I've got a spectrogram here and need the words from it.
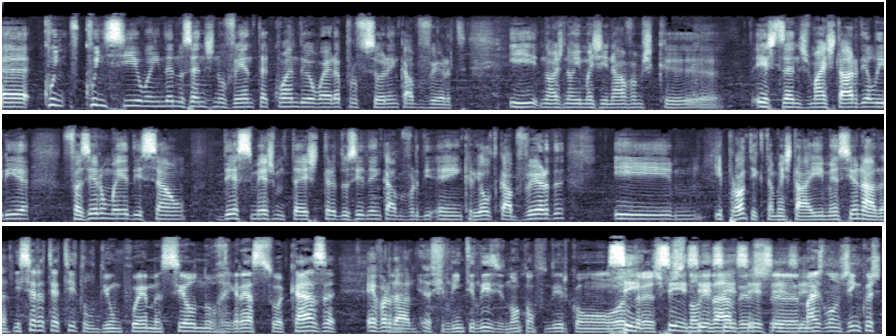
Uh, conhe- conheci-o ainda nos anos 90, quando eu era professor em Cabo Verde. E nós não imaginávamos que uh, estes anos mais tarde ele iria fazer uma edição desse mesmo texto traduzido em, Cabo Verde, em crioulo de Cabo Verde e, e pronto, e que também está aí mencionada. Isso era até título de um poema seu no regresso a casa. É verdade. A Filinto Elísio, não confundir com Sim, outras sim, personalidades eh, sim. mais longínquas.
